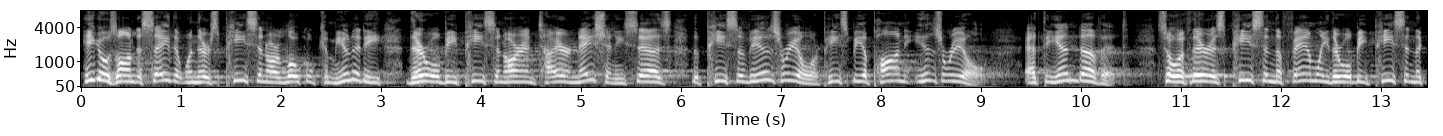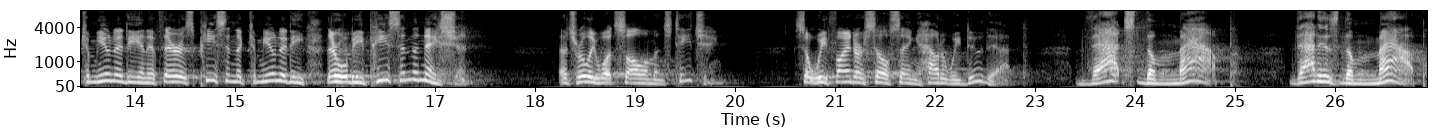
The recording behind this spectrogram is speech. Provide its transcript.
He goes on to say that when there's peace in our local community, there will be peace in our entire nation. He says, the peace of Israel, or peace be upon Israel at the end of it. So, if there is peace in the family, there will be peace in the community. And if there is peace in the community, there will be peace in the nation. That's really what Solomon's teaching. So, we find ourselves saying, How do we do that? That's the map. That is the map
